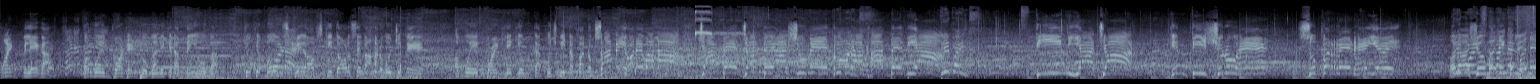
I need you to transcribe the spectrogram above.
पॉइंट मिलेगा और वो इंपॉर्टेंट होगा लेकिन अब नहीं होगा क्योंकि बुल्स प्लेऑफ्स की दौड़ से बाहर हो चुके हैं। अब वो एक पॉइंट लेके उनका कुछ भी नफा नुकसान नहीं होने वाला। जाते जाते आशु ने एक और आघात दे दिया। तीन या चार गिनती शुरू है। सुपर रेड है ये और आशु मलिक बने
